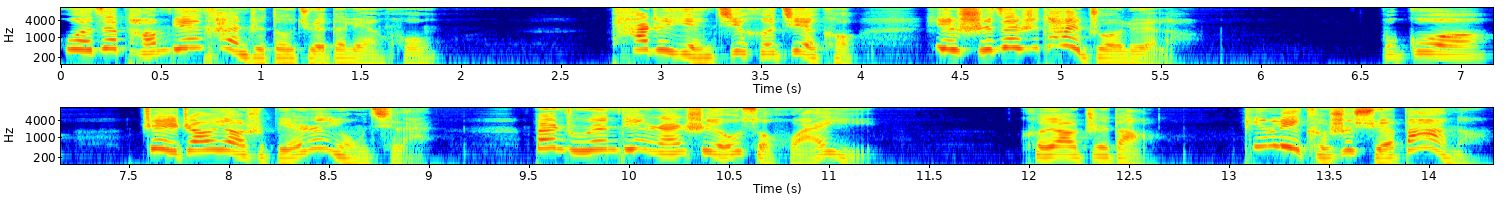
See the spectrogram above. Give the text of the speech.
我在旁边看着都觉得脸红，他这演技和借口也实在是太拙劣了。不过。”这招要是别人用起来，班主任定然是有所怀疑。可要知道，丁力可是学霸呢，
